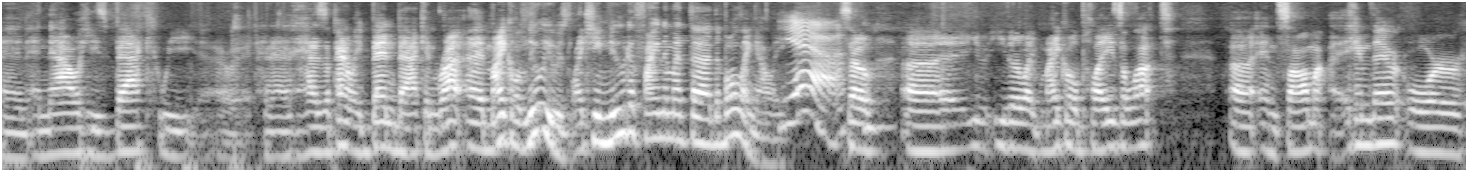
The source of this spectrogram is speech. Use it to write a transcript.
and and now he's back. We uh, and has apparently been back. And Ri- uh, Michael knew he was like he knew to find him at the the bowling alley. Yeah. So uh, either like Michael plays a lot uh, and saw my, him there, or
